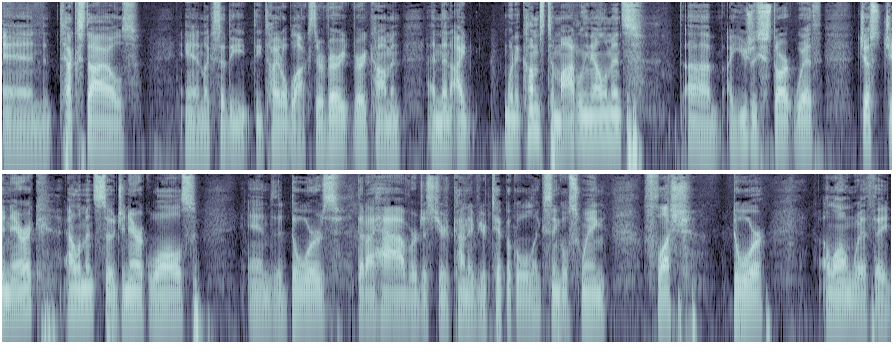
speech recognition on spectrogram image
and text styles and like I said the the title blocks, they're very very common. And then I when it comes to modeling elements, uh, I usually start with just generic elements, so generic walls, and the doors that I have are just your kind of your typical like single swing flush door along with a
